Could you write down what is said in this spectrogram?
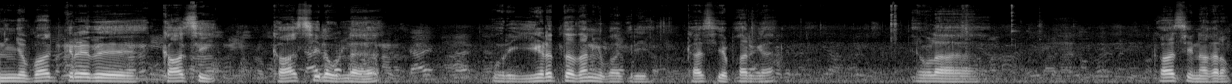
நீங்கள் பார்க்குறது காசி. காசியில் உள்ள ஒரு இடத்த தான் நீங்கள் பார்க்குறீங்க. காசியை பாருங்கள் எவ்வளோ காசி நகரம்.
